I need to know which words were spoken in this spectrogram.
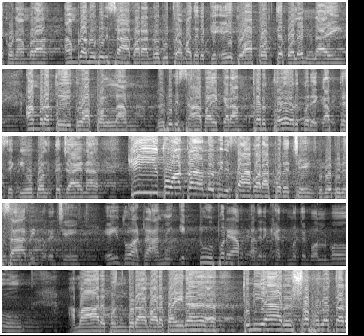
এখন আমরা আমরা নবীর সাহাবারা, নবী তো আমাদেরকে এই দোয়া পড়তে বলেন নাই। আমরা তো এই দোয়া পড়লাম, নবীর সাহাবাই কারাম থর থর করে কাঁপতেছে, কেউ বলতে চায় না। কি দোয়াটা নবীর সাহাবারা পড়েছে? নবীর সাহাবি পড়েছে। এই দোয়াটা আমি একটু পরে আপনাদের খেদমতে বলব। আমার বন্ধুরা, আমার বাইরা দুনিয়ার সফলতার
